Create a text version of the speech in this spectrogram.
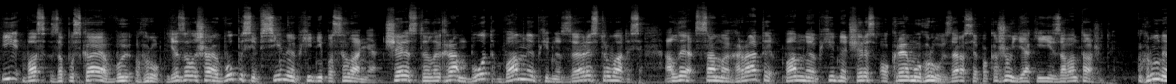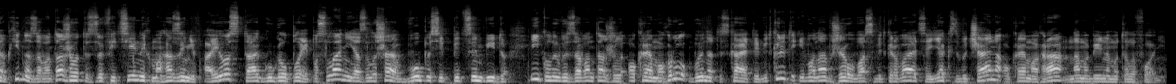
і вас запускає в гру. Я залишаю в описі всі необхідні посилання. Через Telegram-бот вам необхідно зареєструватися, але саме грати вам необхідно через окрему гру. Зараз я покажу, як її завантажити. Гру необхідно завантажувати з офіційних магазинів iOS та Google Play. Посилання я залишаю в описі під цим відео. І коли ви завантажили окрему гру, ви натискаєте відкрити, і вона вже у вас відкривається як звичайна окрема гра на мобільному телефоні.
